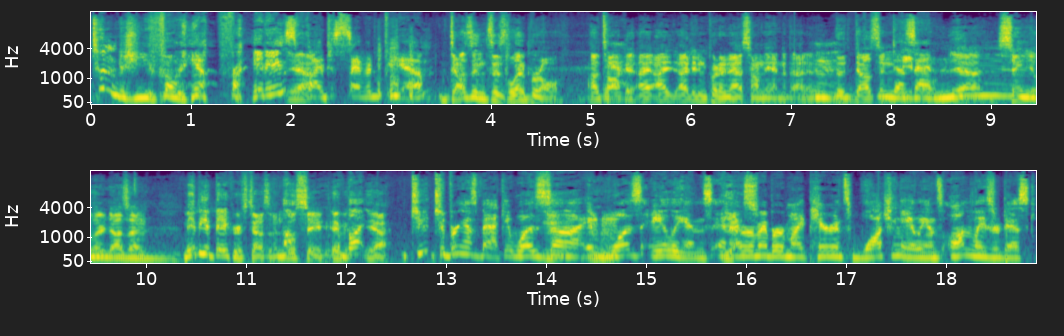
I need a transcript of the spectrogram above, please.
Tune into Euphonia Fridays, Yeah. 5 to 7 p.m. Dozens is liberal. I'll talk. Yeah. I, I I didn't put an S on the end of that. The dozen, Dozen. people. Yeah, singular dozen. Maybe a baker's dozen. We'll see. If- But yeah. to to bring us back, it was uh, it was Aliens, and I Mm-hmm. Remember my parents watching Aliens on Laserdisc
